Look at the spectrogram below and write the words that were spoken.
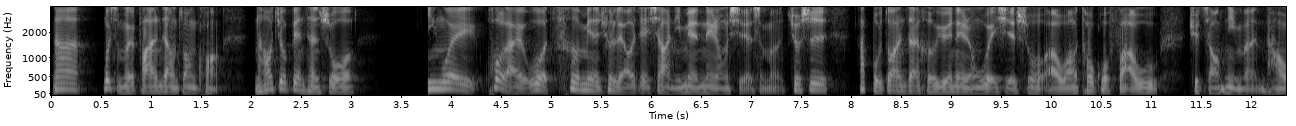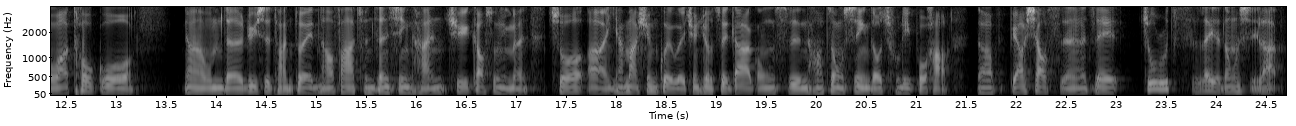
那为什么会发生这样状况？然后就变成说。因为后来我有侧面去了解一下里面内容写什么，就是他不断在合约内容威胁说啊，我要透过法务去找你们，然后我要透过啊我们的律师团队，然后发存证信函去告诉你们说啊，亚马逊贵为全球最大的公司，然后这种事情都处理不好，然后不要笑死人了，这些诸如此类的东西啦。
